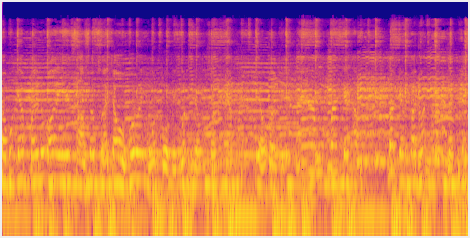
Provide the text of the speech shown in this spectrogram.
จ้าผู้แกไปรวยสาวเสริมสวยเจ้าผู้รวยหุ่นโคเป็นคนเดียวคนแอมเดี๋ยวเบิ่งแอมบิ่งแกมบิ่งแกมกระโดดก้มเพียง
